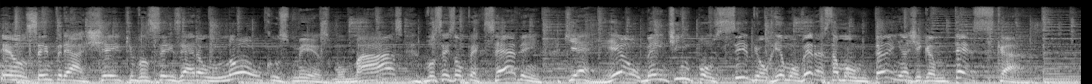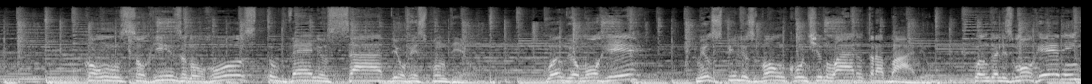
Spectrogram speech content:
Eu sempre achei que vocês eram loucos mesmo, mas vocês não percebem que é realmente impossível remover esta montanha gigantesca? Com um sorriso no rosto, o velho sábio respondeu: Quando eu morrer, meus filhos vão continuar o trabalho. Quando eles morrerem,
